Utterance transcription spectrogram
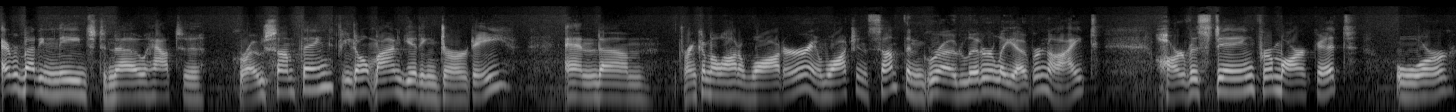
everybody needs to know how to grow something. If you don't mind getting dirty, and um, drinking a lot of water and watching something grow literally overnight, harvesting for market or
